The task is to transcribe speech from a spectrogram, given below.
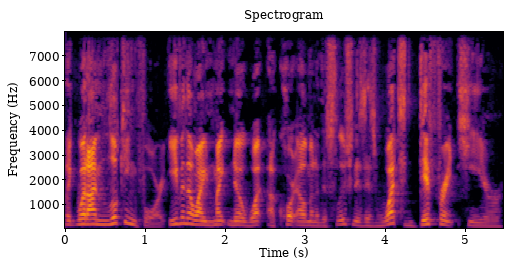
like what I'm looking for, even though I might know what a core element of the solution is, is what's different here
